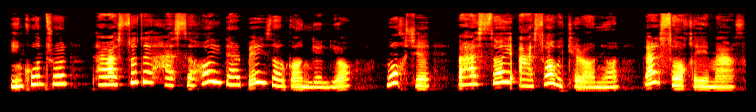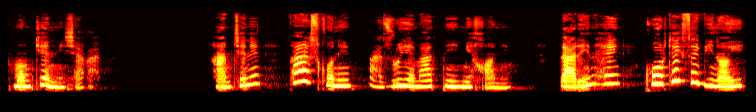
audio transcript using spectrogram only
این کنترل توسط هسته هایی در basal ganglia مخچه و حسای اعصاب cranial در ساقه مغز ممکن می شود. همچنین فرض کنید از روی متنی می خوانیم. در این حین کورتکس بینایی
